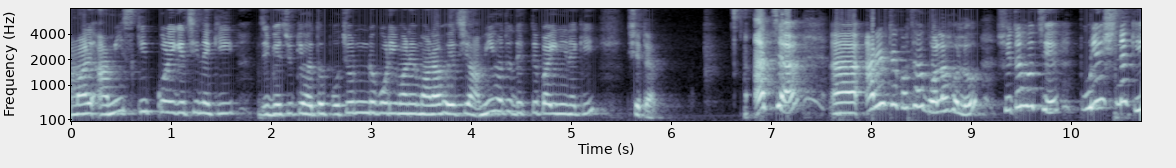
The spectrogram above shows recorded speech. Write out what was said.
আমার, আমি স্কিপ করে গেছি নাকি, যে বেচুকে হয়তো প্রচণ্ড পরিমাণে মারা হয়েছে, আমি হয়তো দেখতে পাইনি নাকি, সেটা। আচ্ছা আরেকটা কথা বলা হলো, সেটা হচ্ছে, পুলিশ নাকি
